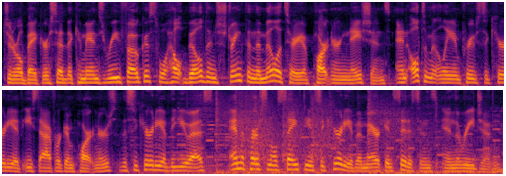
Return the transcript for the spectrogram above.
General Baker said the command's refocus will help build and strengthen the military of partnering nations and ultimately improve security of East African partners, the security of the U.S., and the personal safety and security of American citizens in the region.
